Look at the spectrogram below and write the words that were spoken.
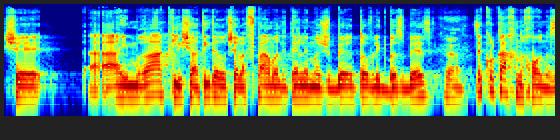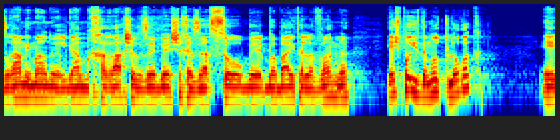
שהאמרה הקלישאתית הזאת של אף פעם אל תיתן למשבר טוב להתבזבז, כן. זה כל כך נכון, אז רם עמנואל גם חרש על זה במשך איזה עשור בבית הלבן, יש פה הזדמנות לא רק אה,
